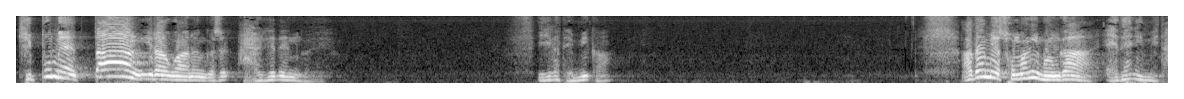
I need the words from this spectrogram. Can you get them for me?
기쁨의 땅이라고 하는 것을 알게 된 거예요. 이해가 됩니까? 아담의 소망이 뭔가? 에덴입니다.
